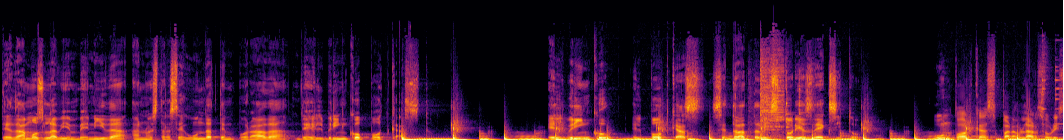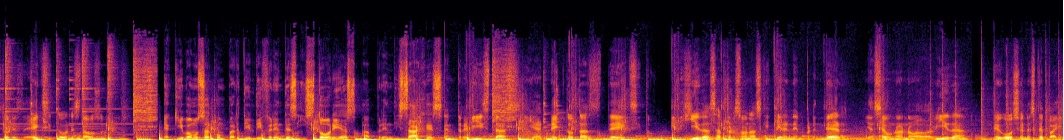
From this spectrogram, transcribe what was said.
Te damos la bienvenida a nuestra segunda temporada de El Brinco Podcast. El Brinco, el podcast, se trata de historias de éxito. Un podcast para hablar sobre historias de éxito en Estados Unidos. Y aquí vamos a compartir diferentes historias, aprendizajes, Entrevistas y anécdotas de éxito, dirigidas a personas que quieren emprender, ya sea una nueva vida o un negocio en este país.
